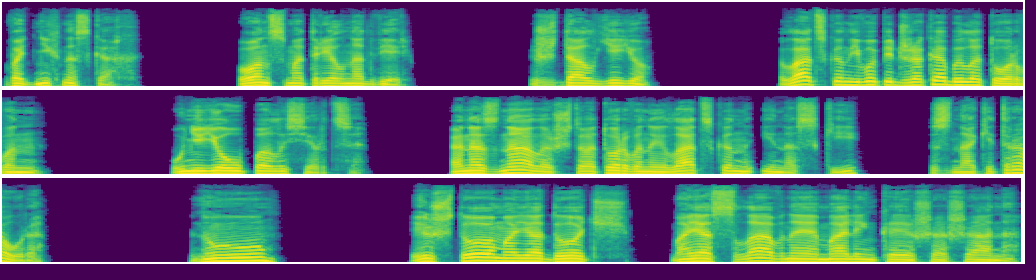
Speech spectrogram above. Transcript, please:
в одних носках. Он смотрел на дверь ждал ее. Лацкан его пиджака был оторван. У нее упало сердце. Она знала, что оторванный лацкан и носки — знаки траура. «Ну, и что, моя дочь, моя славная маленькая Шашана?»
